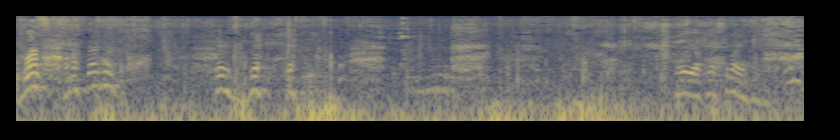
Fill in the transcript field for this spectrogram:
Ufaz, anas nerede? Gel gel, gel. O yaklaştırma yaklaştırma.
